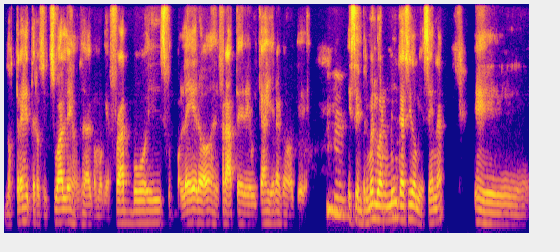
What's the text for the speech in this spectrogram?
los tres heterosexuales, o sea, como que frat boys, futboleros, de frater, ubicás, y era como que... Ese, en primer lugar, nunca ha sido mi escena, eh,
